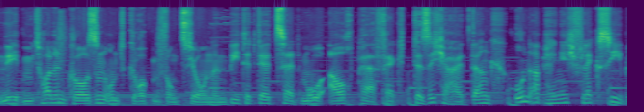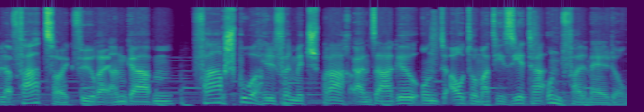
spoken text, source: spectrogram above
Neben tollen Kursen und Gruppenfunktionen bietet der ZMO auch perfekte Sicherheit dank unabhängig flexibler Fahrzeugführerangaben, Fahrspurhilfe mit Sprachansage und automatisierter Unfallmeldung.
